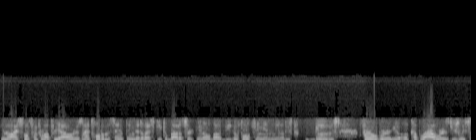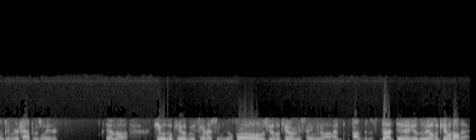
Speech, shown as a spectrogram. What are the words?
you know I spoke to him for about three hours, and I told him the same thing that if I speak about a certain, you know, about the UFO thing and you know these beings for over you know a couple hours, usually something weird happens later, and uh, he was okay with me saying I've seen UFOs. He was okay with me saying you know I've possibly been abducted. He was, he was okay with all that.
